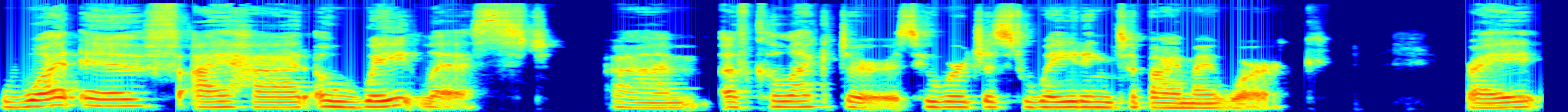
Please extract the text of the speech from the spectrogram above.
What if I had a wait list um, of collectors who were just waiting to buy my work? Right.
